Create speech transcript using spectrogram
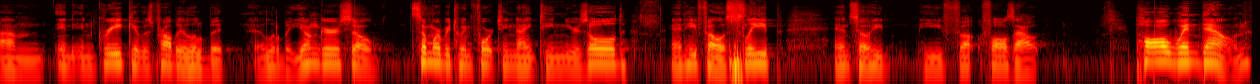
um, in in Greek it was probably a little bit a little bit younger, so somewhere between 14 19 years old, and he fell asleep, and so he he falls out. Paul went down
